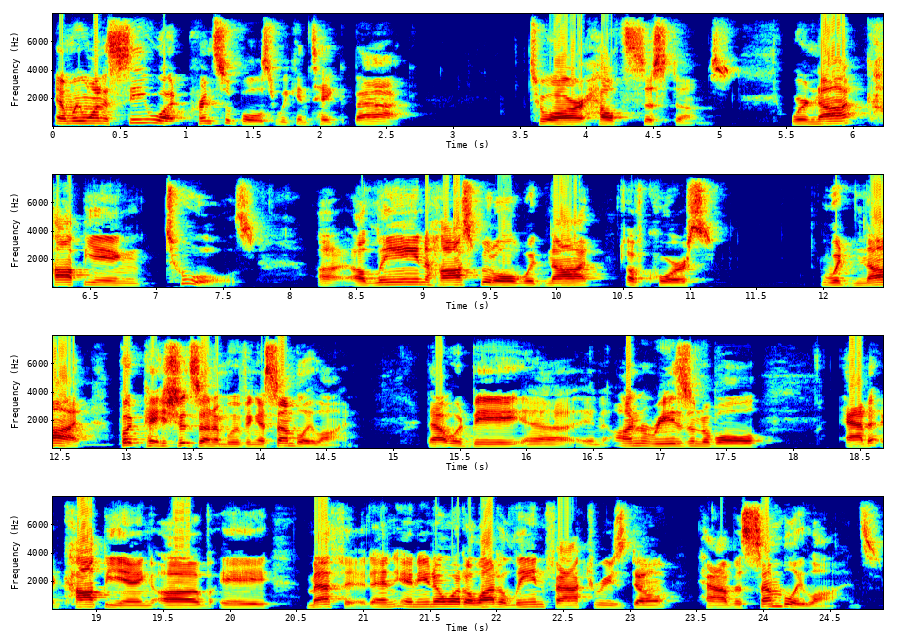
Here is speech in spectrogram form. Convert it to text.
And we want to see what principles we can take back to our health systems. We're not copying tools. Uh, a lean hospital would not, of course, would not put patients on a moving assembly line. That would be uh, an unreasonable ad- copying of a method. And, and you know what? A lot of lean factories don't have assembly lines.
